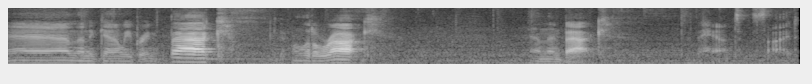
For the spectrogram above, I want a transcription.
And then again, we bring back, give them a little rock, and then back. To the hand to the side.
